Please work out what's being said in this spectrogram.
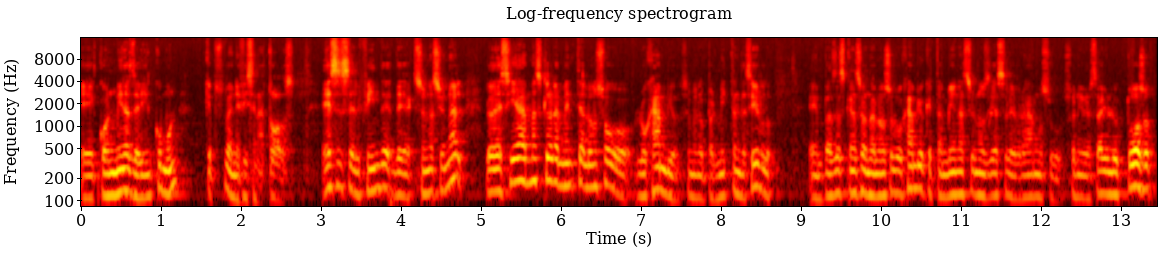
eh, con miras de bien común que pues, benefician a todos. Ese es el fin de, de Acción Nacional. Lo decía más claramente Alonso Lujambio, si me lo permiten decirlo. En paz descanse don Alonso Lujambio, que también hace unos días celebrábamos su, su aniversario luctuoso.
